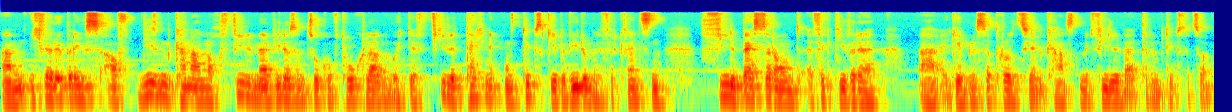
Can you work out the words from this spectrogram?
Ähm, ich werde übrigens auf diesem Kanal noch viel mehr Videos in Zukunft hochladen, wo ich dir viele Techniken und Tipps gebe, wie du mit Frequenzen viel bessere und effektivere äh, Ergebnisse produzieren kannst, mit vielen weiteren Tipps dazu.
